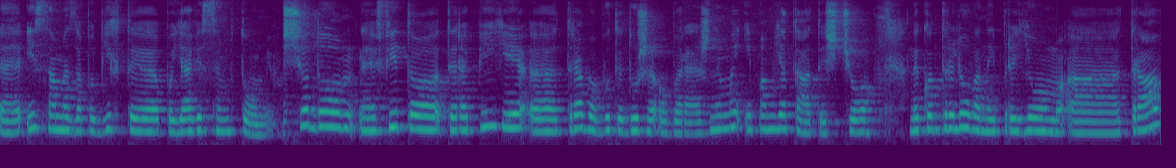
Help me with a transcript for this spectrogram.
е, і саме запобігти появі симптомів. Щодо е, фітотерапії, треба бути дуже обережними і пам'ятати, що неконтрольований прийом трав.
